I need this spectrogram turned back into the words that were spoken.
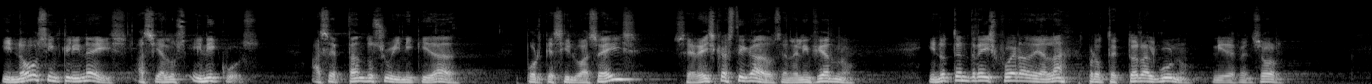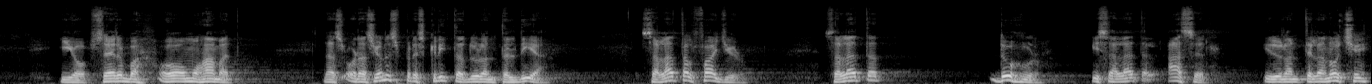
Y no os inclinéis hacia los inicuos, aceptando su iniquidad, porque si lo hacéis, seréis castigados en el infierno, y no tendréis fuera de Alá protector alguno, ni defensor. Y observa, oh Muhammad, las oraciones prescritas durante el día, Salat al-Fajr, Salat al-Duhur y Salat al-Asr, y durante la noche,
